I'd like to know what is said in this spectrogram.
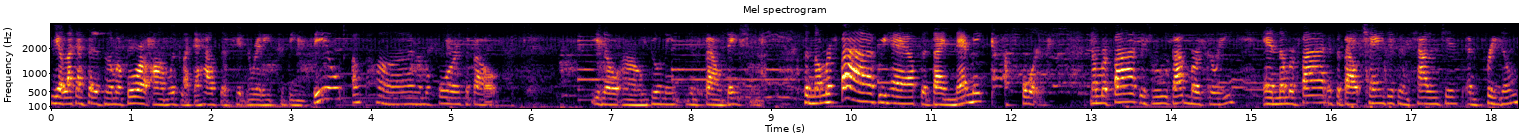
Yeah, like I said, it's number four um, was like a house that's getting ready to be built upon. Number four is about, you know, um, building the foundations. So number five, we have the dynamic force. Number five is ruled by Mercury. And number five is about changes and challenges and freedom.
